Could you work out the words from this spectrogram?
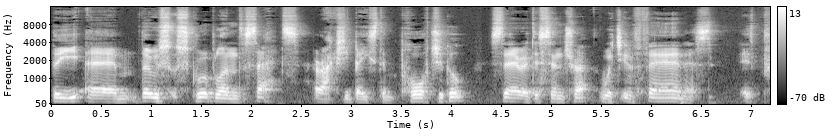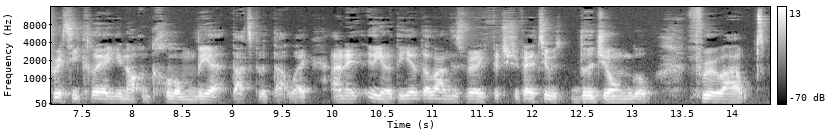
The um, those Scrubland sets are actually based in Portugal. Serra de Sintra, which in fairness is pretty clear you're not in Colombia. That's put it that way, and it, you know the the land is very much referred to as the jungle throughout.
